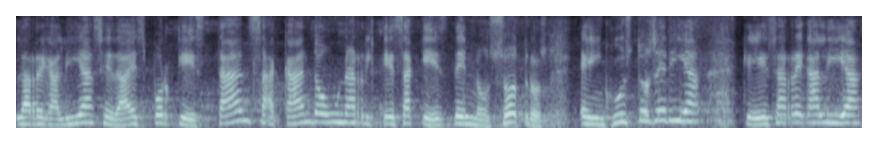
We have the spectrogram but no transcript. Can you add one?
la regalía se da es porque están sacando una riqueza que es de nosotros. E injusto sería que esa regalía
